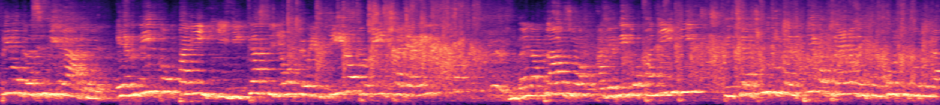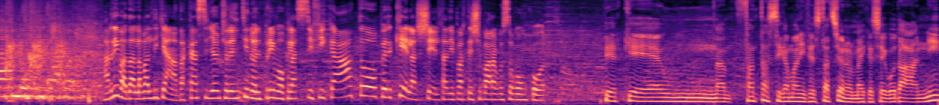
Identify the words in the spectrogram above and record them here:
Primo classificato Enrico Panichi di Castiglione Fiorentino, provincia di Arezzo. Arriva dalla Valdichiana, da Castiglione Fiorentino il primo classificato, perché la scelta di partecipare a questo concorso? Perché è una fantastica manifestazione ormai che seguo da anni,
